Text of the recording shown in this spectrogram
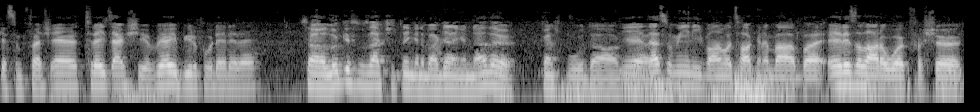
get some fresh air. Today's actually a very beautiful day today. so Lucas was actually thinking about getting another French bulldog. Yeah, but- that's what me and Yvonne were talking about, but it is a lot of work for sure.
